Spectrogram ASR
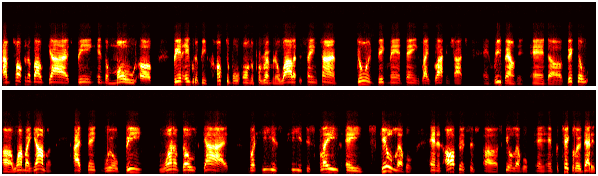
I'm talking about guys being in the mode of being able to be comfortable on the perimeter while at the same time doing big man things like blocking shots and rebounding. And uh, Victor uh, Wembanyama, I think, will be one of those guys, but he is he displays a skill level and an offensive uh, skill level in, in particular that is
